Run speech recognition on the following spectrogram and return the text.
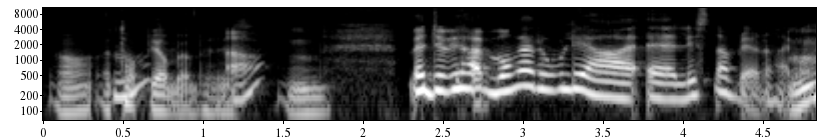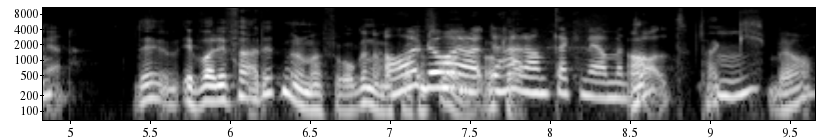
Då. Ja, ett toppjobb, ja, precis. Ja. Mm. Men du, vi har många roliga eh, lyssnarbrev den här gången. Det, var det färdigt med de här frågorna? Ja, då har jag, det här antecknar jag mentalt. Ja, tack, bra.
